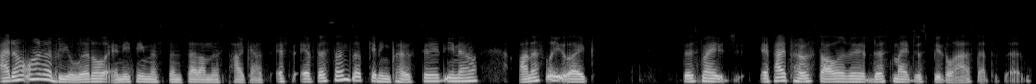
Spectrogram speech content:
I don't want to belittle anything that's been said on this podcast. If if this ends up getting posted, you know, honestly, like this might if I post all of it, this might just be the last episode.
